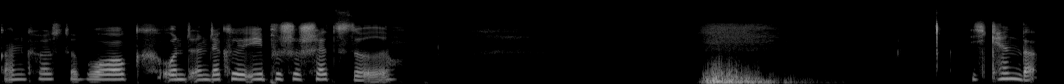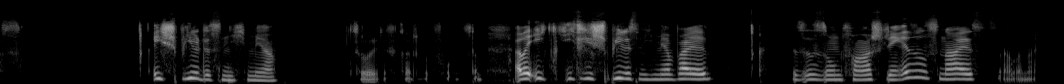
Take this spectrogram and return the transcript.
Guncaster Burg und entdecke epische Schätze. Ich kenne das. Ich spiele das nicht mehr. Sorry, dass ich gerade gefurzt habe. Aber ich, ich, ich spiele es nicht mehr, weil das ist so ein Farschding. Es ist nice, aber nein.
